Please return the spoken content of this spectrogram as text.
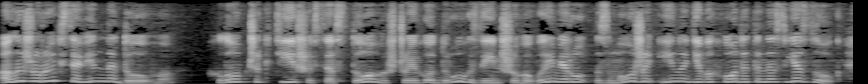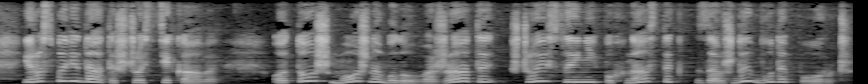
Але журився він недовго. Хлопчик тішився з того, що його друг з іншого виміру зможе іноді виходити на зв'язок і розповідати щось цікаве. Отож можна було вважати, що і синій пухнастик завжди буде поруч.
